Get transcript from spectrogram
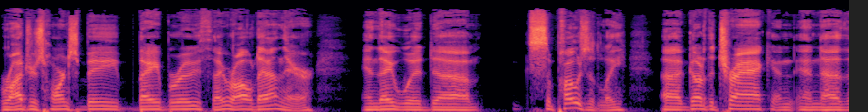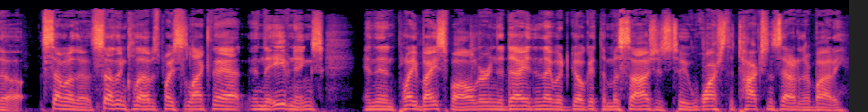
Rogers, Hornsby, Babe Ruth, they were all down there, and they would um, supposedly uh, go to the track and and uh, the some of the southern clubs, places like that, in the evenings, and then play baseball during the day. Then they would go get the massages to wash the toxins out of their body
